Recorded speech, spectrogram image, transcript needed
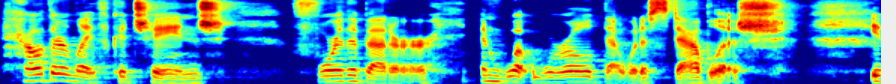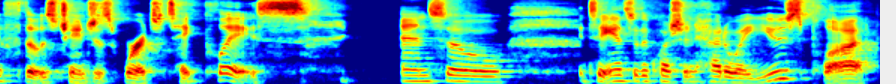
how their life could change for the better, and what world that would establish if those changes were to take place. And so, to answer the question, how do I use plot?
